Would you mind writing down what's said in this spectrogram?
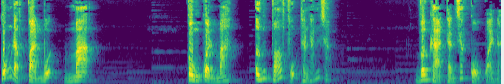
Cũng là phản bội ma. Cùng quần ma Ứng phó phụ thân hắn sao? Vương Khả thần sắc cổ quái nói.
